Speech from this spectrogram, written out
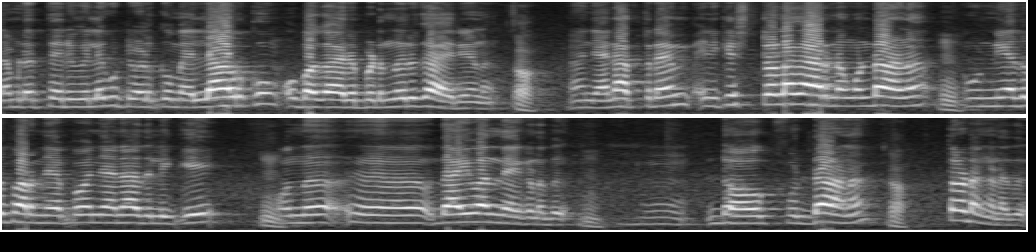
നമ്മുടെ തെരുവിലെ കുട്ടികൾക്കും എല്ലാവർക്കും ഉപകാരപ്പെടുന്ന ഒരു കാര്യമാണ് ഞാൻ അത്രയും എനിക്ക് ഇഷ്ടമുള്ള കാരണം കൊണ്ടാണ് ഉണ്ണി അത് പറഞ്ഞപ്പോ ഞാൻ അതിലേക്ക് ഒന്ന് ഇതായി വന്നേക്കണത്. ഡോഗ് ഫുഡാണ്. തുടങ്ങണത്.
